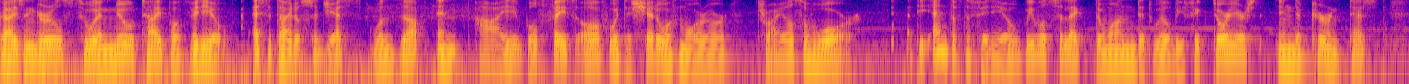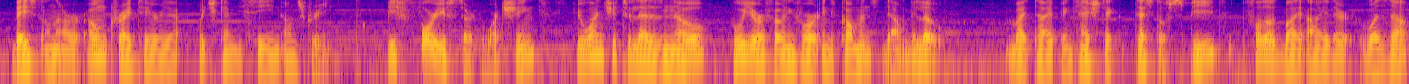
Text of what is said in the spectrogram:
guys and girls to a new type of video. As the title suggests, Wazab and I will face off with the Shadow of Mordor Trials of War. At the end of the video we will select the one that will be victorious in the current test based on our own criteria which can be seen on screen. Before you start watching, we want you to let us know who you are voting for in the comments down below by typing hashtag test of speed followed by either Wazab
